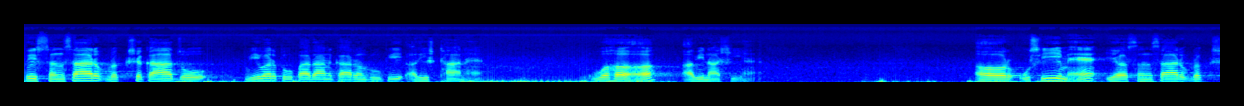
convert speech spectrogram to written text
तो इस संसार वृक्ष का जो विवर्त उपादान कारण रूपी अधिष्ठान है, वह अविनाशी है। और उसी में यह संसार वृक्ष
